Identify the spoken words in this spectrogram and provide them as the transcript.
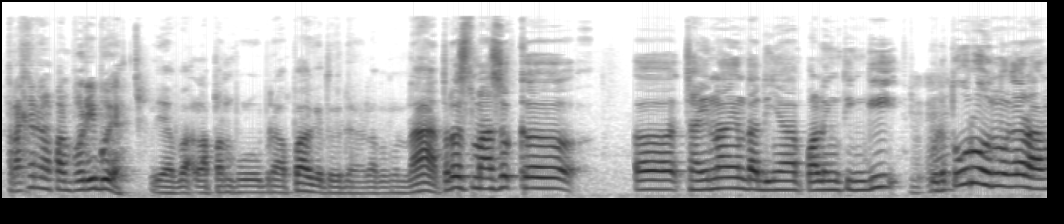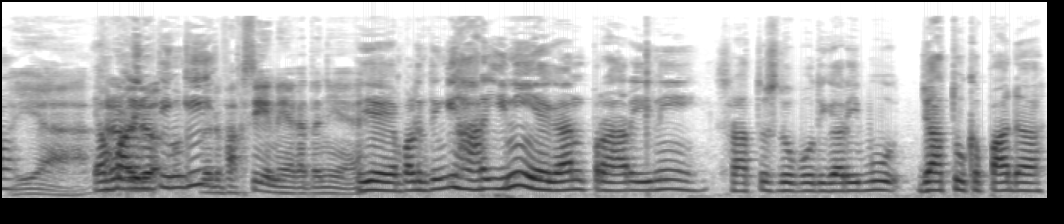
terakhir 80 ribu ya? Ya Pak, 80 berapa gitu udah 80. Nah, terus masuk ke eh, China yang tadinya paling tinggi udah turun sekarang. Iya. Yang Karena paling udah- tinggi- udah vaksin ya katanya ya. Iya, yang paling tinggi hari ini ya kan, per hari ini 123 ribu jatuh kepada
